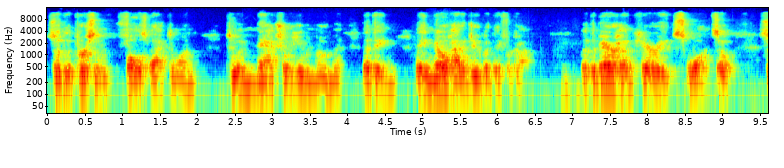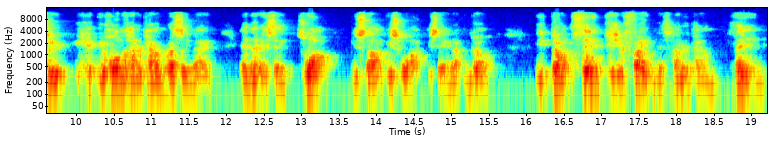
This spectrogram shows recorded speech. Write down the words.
so the person falls back to one to a natural human movement that they they know how to do but they forgot. Hmm. But the bear hug carry squat. So so you're, you're holding a hundred pound wrestling bag, and then I say squat. You stop, you squat, you stand up and go. You don't think because you're fighting this hundred pound thing,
